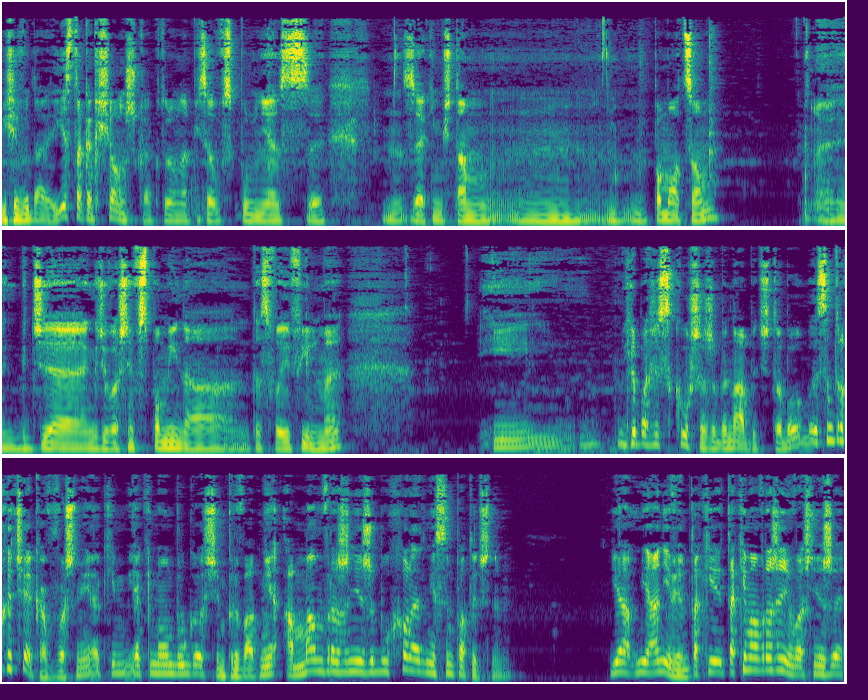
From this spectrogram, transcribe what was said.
mi się wydaje. Jest taka książka, którą napisał wspólnie z, z jakimś tam mm, pomocą, y, gdzie, gdzie właśnie wspomina te swoje filmy. I, chyba się skuszę, żeby nabyć to, bo, jestem trochę ciekaw właśnie, jakim, jakim on był gościem prywatnie, a mam wrażenie, że był cholernie sympatycznym. Ja, ja nie wiem, takie, takie mam wrażenie właśnie, że,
